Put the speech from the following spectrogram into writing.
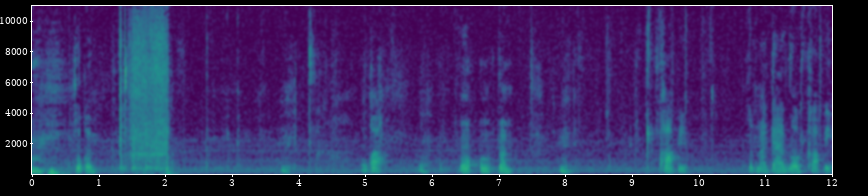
Mmm, so good. Mm. Okay. Mm. Almost done. Mm. Coffee. Because my dad loves coffee.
